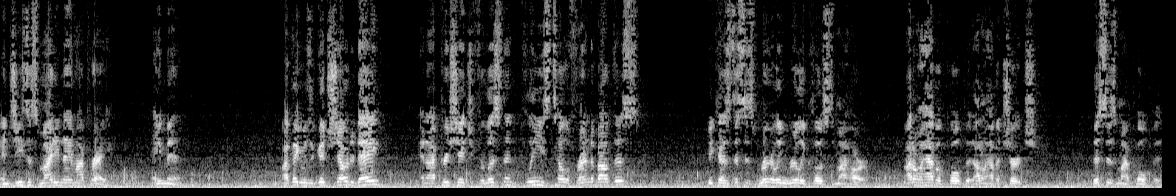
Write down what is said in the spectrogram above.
In Jesus' mighty name I pray. Amen. I think it was a good show today, and I appreciate you for listening. Please tell a friend about this because this is really, really close to my heart. I don't have a pulpit, I don't have a church. This is my pulpit.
